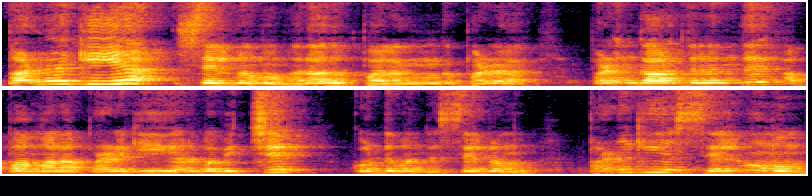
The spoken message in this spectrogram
பழகிய செல்வமும் அதாவது பழங்க பழ பழங்காலத்திலிருந்து அப்பா அம்மாலாம் பழகி அனுபவிச்சு கொண்டு வந்த செல்வமும் பழகிய செல்வமும்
